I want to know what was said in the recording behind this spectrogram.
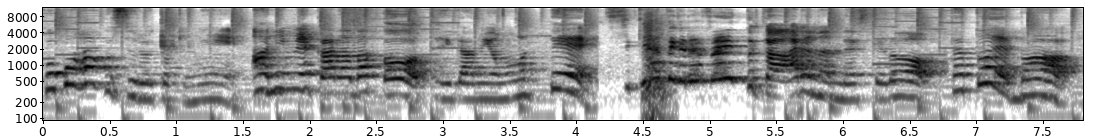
告白するときにアニメからだと手紙を持って付き合ってくださいとかあるなんですけど例えば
